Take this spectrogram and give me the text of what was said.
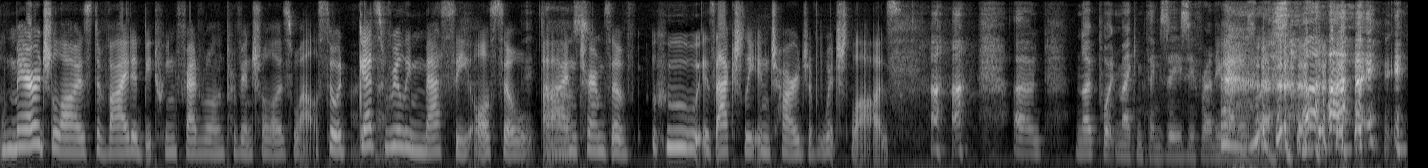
marriage law is divided between federal and provincial as well. So it gets really messy also uh, in terms of who is actually in charge of which laws. Uh, no point in making things easy for anyone, is there?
